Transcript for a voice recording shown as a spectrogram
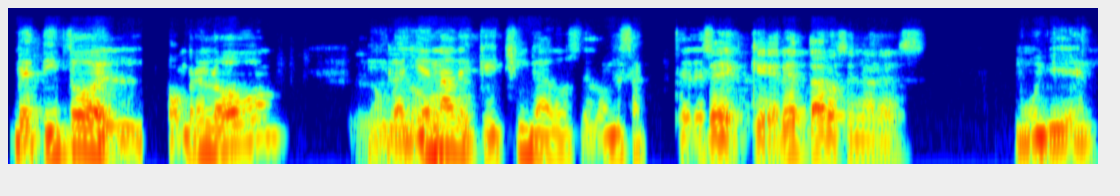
Betito, el hombre lobo, y la llena de qué chingados, de dónde sacó ustedes. De Querétaro, señores. Muy bien.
